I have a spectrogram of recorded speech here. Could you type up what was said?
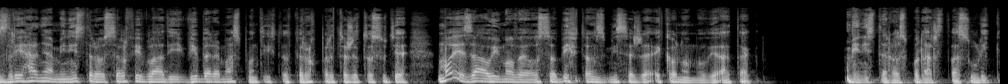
zlyhania ministrov selfie vlády vyberem aspoň týchto troch, pretože to sú tie moje záujmové osoby v tom zmysle, že ekonómovia a tak. Minister hospodárstva Sulik.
